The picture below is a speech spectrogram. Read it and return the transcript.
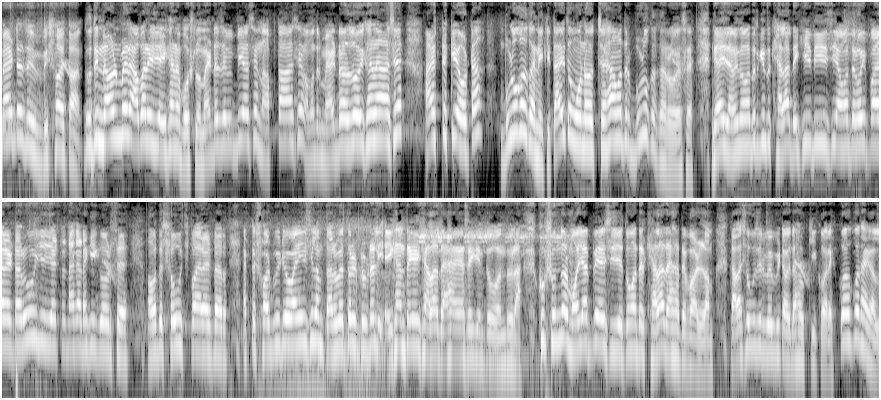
ম্যাডাজে শয়তান দুদিন রাউন্ড মেরে আবার এই যে এখানে বসল। ম্যাডাজে বিবি আছে নাপ্তা আছে, আমাদের ম্যাডাজও এখানে আছে। আরেকটা কে ওটা? বুড়ো কাকা নাকি? তাই তো মনে হচ্ছে হ্যাঁ আমাদের বুড়ো কাকা রয়েছে। গাইজ আমি তোমাদের কিন্তু খেলা দেখিয়ে দিয়েছি। আমাদের ওই পায়রাটার, ওই যে একটা টাকাটা কি করছে। আমাদের সবুজ পায়রাটার একটা শর্ট ভিডিও বানিয়েছিলাম। তার ভেতরে টোটালি এইখান থেকে খেলা দেখা গেছে কিন্তু বন্ধুরা। খুব সুন্দর মজা পেয়েছি যে তোমাদের খেলা দেখাতে পারলাম। কালা সবুজের বেবিটাও দেখো কি করে। কোথায় গেল?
